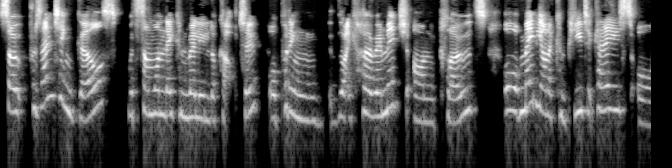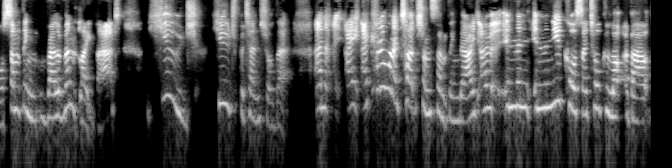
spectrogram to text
So presenting girls with someone they can really look up to, or putting like her image on clothes, or maybe on a computer case, or something relevant like that, huge, huge potential there. And I, I, I kind of want to touch on something there. I, I, in the in the new course, I talk a lot about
